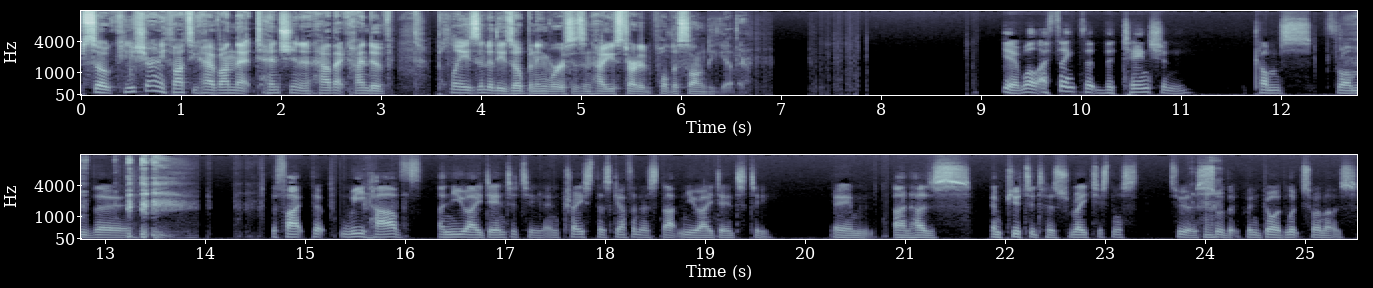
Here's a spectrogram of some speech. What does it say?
so, can you share any thoughts you have on that tension and how that kind of plays into these opening verses and how you started to pull the song together? Yeah, well, I think that the tension comes from the the fact that we have a new identity, and Christ has given us that new identity, um, and has imputed His righteousness to us, mm-hmm. so that when God looks on us,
